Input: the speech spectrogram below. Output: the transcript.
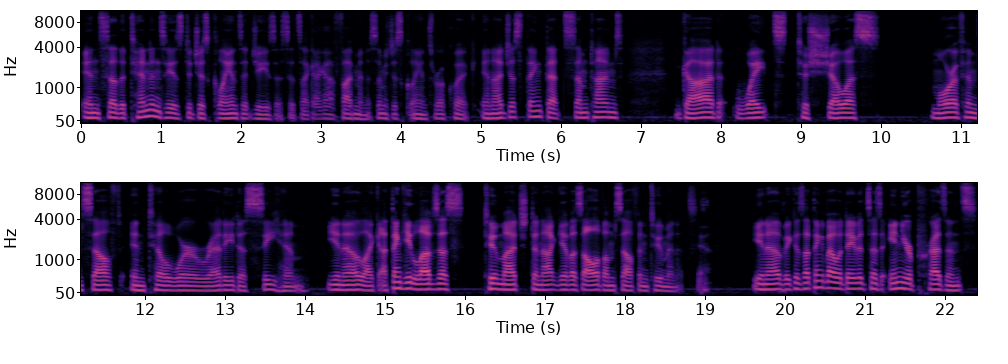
And so the tendency is to just glance at Jesus. It's like, I got five minutes. Let me just glance real quick. And I just think that sometimes God waits to show us more of himself until we're ready to see him. You know, like I think he loves us too much to not give us all of himself in two minutes. Yeah. You know, because I think about what David says in your presence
